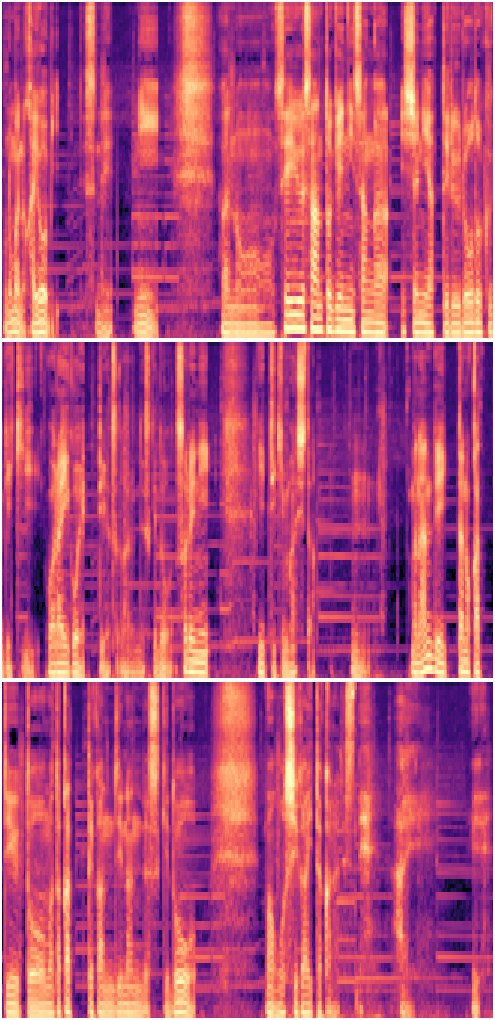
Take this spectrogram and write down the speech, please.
この前の火曜日ですね、に、あの、声優さんと芸人さんが一緒にやってる朗読劇、笑い声っていうやつがあるんですけど、それに行ってきました。うん。まあ、なんで行ったのかっていうと、またかって感じなんですけど、まあ、推しがいたからですね。はい。ええ。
